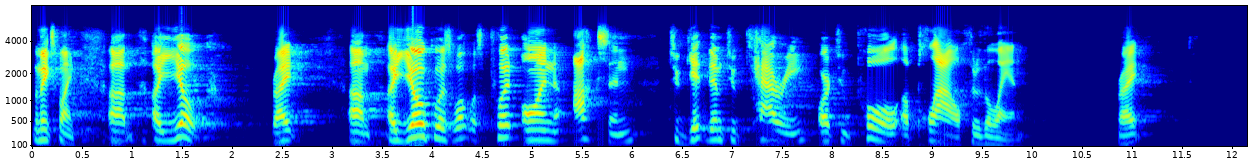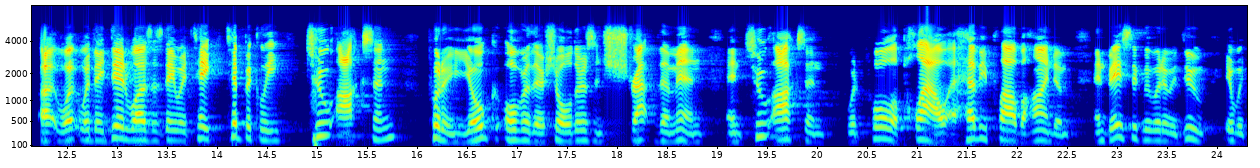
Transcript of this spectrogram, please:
Let me explain. Uh, a yoke, right? Um, a yoke was what was put on oxen to get them to carry or to pull a plow through the land, right? Uh, what, what they did was is they would take typically two oxen, put a yoke over their shoulders and strap them in, and two oxen would pull a plow, a heavy plow behind them, and basically what it would do, it would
